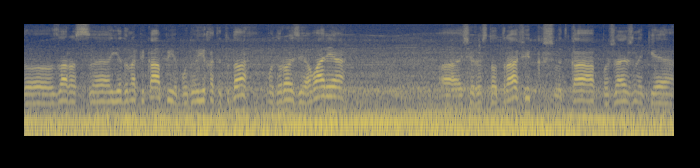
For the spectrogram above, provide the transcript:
То зараз е, їду на пікапі, буду їхати туди, по дорозі аварія. Е, Через то трафік, швидка, пожежники. Е,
